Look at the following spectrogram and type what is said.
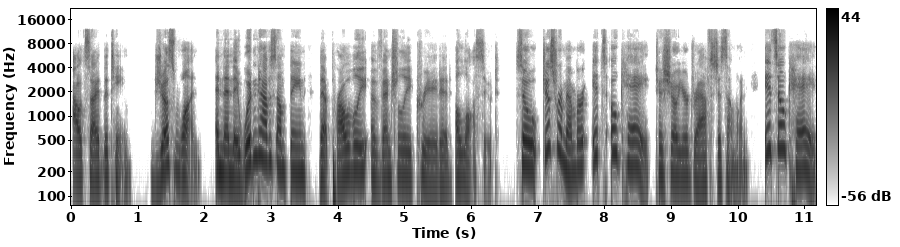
outside the team, just one. And then they wouldn't have something that probably eventually created a lawsuit. So just remember it's okay to show your drafts to someone. It's okay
